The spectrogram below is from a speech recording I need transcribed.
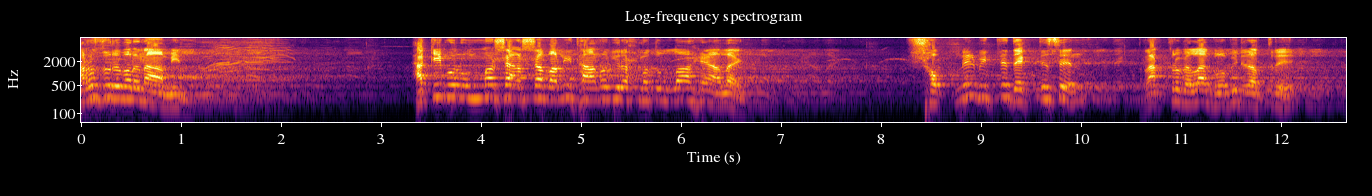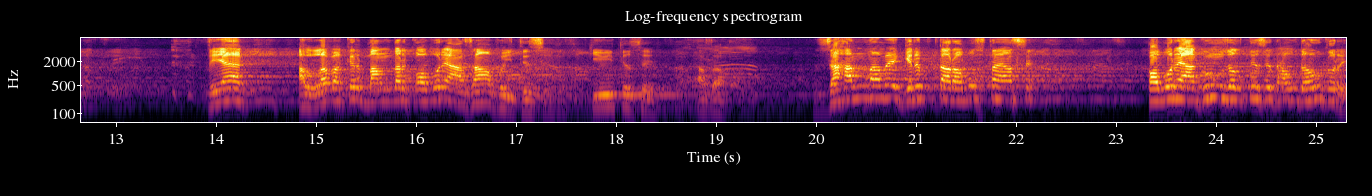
আরও জোরে বলেন আমিন। হাকিমুল উম্মার শাহ আশরাফ আলী থানবী রহমতুল্লাহ আলাই স্বপ্নের ভিত্তিতে দেখতেছেন রাত্রবেলা, গভীর রাত্রে এক আল্লাহ পাকের বান্দার কবরে আজাব হইতেছে। কি হইতেছে? আজাব জাহান নামে গ্রেপ্তার অবস্থায় আছে। কবরে আগুন জ্বলতেছে, ধাউ ধাউ করে।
